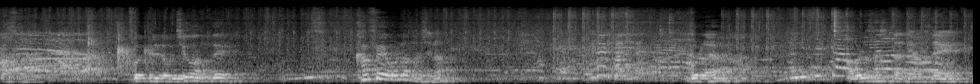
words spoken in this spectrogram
그래서 보여드리려고 찍었는데, 카페에 올라가시나? 몰라요? 아, 올라가신다네요. 네.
